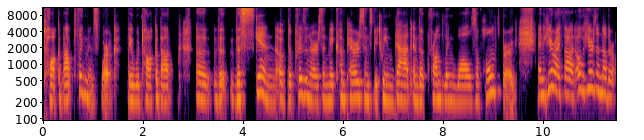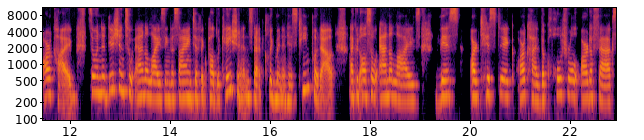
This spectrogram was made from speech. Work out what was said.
talk about Kligman's work. They would talk about uh, the, the skin of the prisoners and make comparisons between that and the crumbling walls of Holmesburg. And here I thought, oh, here's another archive. So, in addition to analyzing the scientific publications that Kligman and his team put out, I could also analyze this artistic archive, the cultural artifacts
